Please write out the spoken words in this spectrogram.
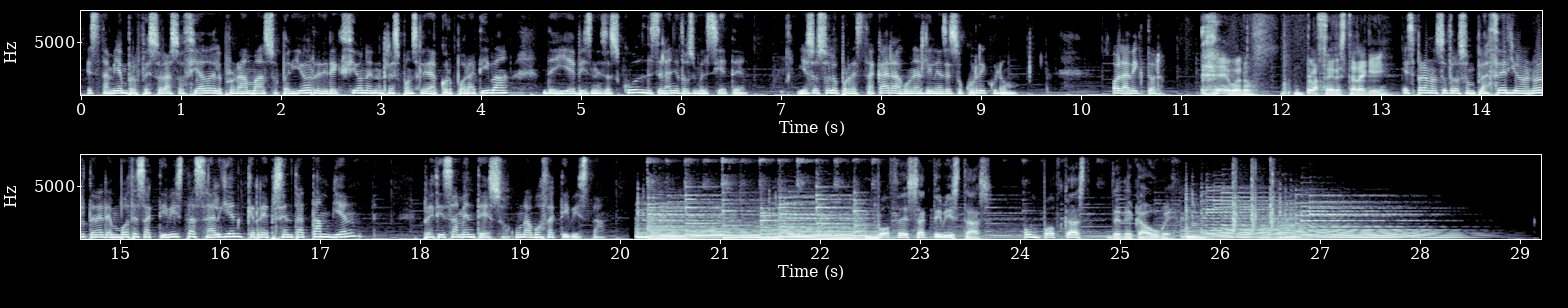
Es también profesor asociado del Programa Superior de Dirección en Responsabilidad Corporativa de IE Business School desde el año 2007. Y eso solo por destacar algunas líneas de su currículum. Hola, Víctor. bueno, un placer estar aquí. Es para nosotros un placer y un honor tener en Voces Activistas a alguien que representa tan bien precisamente eso, una voz activista. Voces Activistas, un podcast de DKV.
